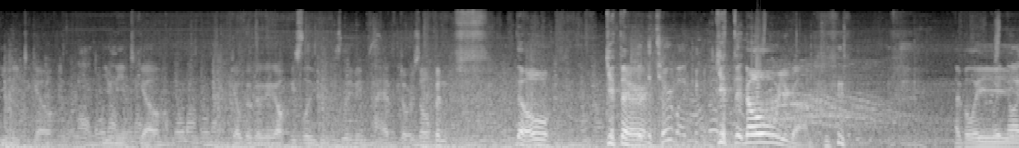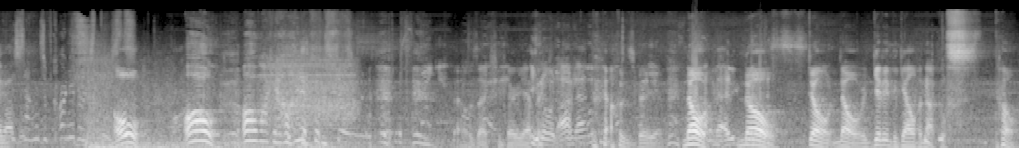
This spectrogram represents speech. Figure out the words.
You need to go. We're not, no, we're You not, need we're to not, go. No, we're not. No, we're not. Go, go, go, go, go. He's leaving. He's leaving. I have the doors open. No. Get there. Get The turbine, pick it up. Get the. No, you're gone. I believe. Wait, no, I got this. Sounds of carnivorous. Oh. Oh. Oh my god. that was actually very epic. You know what I'm at? that was very epic. No. No. this. Don't. No. We're getting the Galvan Knuckles. No.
